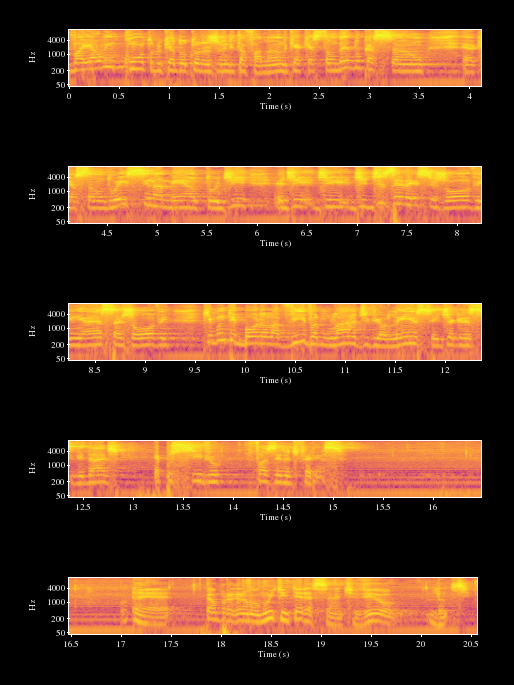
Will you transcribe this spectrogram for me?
vai ao encontro do que a doutora Jane está falando, que é a questão da educação, é a questão do ensinamento, de, de, de, de dizer a esse jovem e a essa jovem que, muito embora ela viva no lar de violência e de agressividade, é possível fazer a diferença. É, é um programa muito interessante, viu, Lúcia?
